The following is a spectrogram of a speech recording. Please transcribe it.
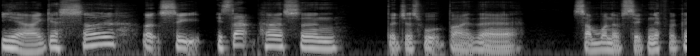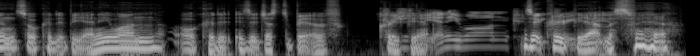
yeah. I guess so. Let's see. Is that person that just walked by there someone of significance, or could it be anyone, or could it? Is it just a bit of creepy? Could creepy? be anyone. Could Is it creepy, atmosphere?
